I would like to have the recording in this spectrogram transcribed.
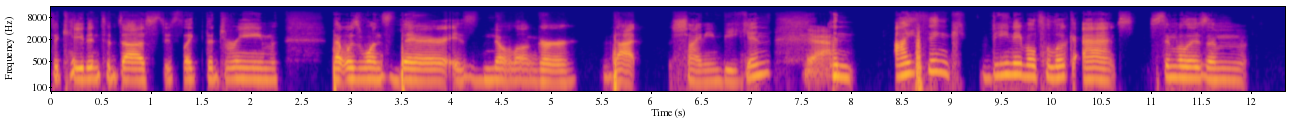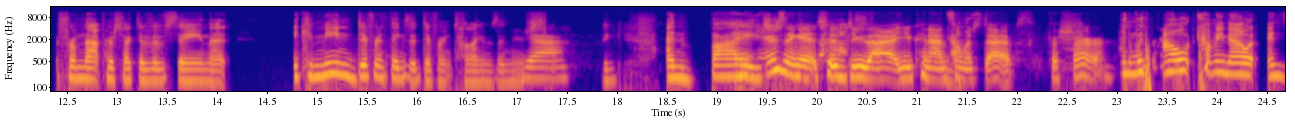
decayed into dust it's like the dream that was once there is no longer that shining beacon Yeah. and i think being able to look at symbolism from that perspective of saying that it can mean different things at different times in your Yeah. story. and by And using it to do that, you can add so much depth for sure. and without coming out and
